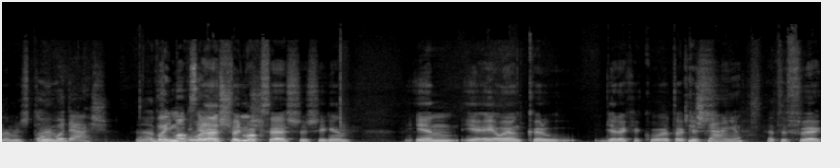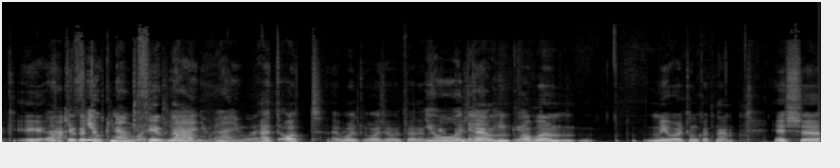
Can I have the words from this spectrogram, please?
nem is tudom. Óvodás. Hát, Vagy max elsős. vagy max elsős, igen. Ilyen, ilyen olyan körű gyerekek voltak, és Kislányok. hát főleg, igen, Lá, hát fiúk nem voltak, fiúk nem lányok, lányok voltak. Hát ott, volt, volt, volt, volt Jó, fiúk is, de de, akik- ahol mi voltunk, ott nem. És uh,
